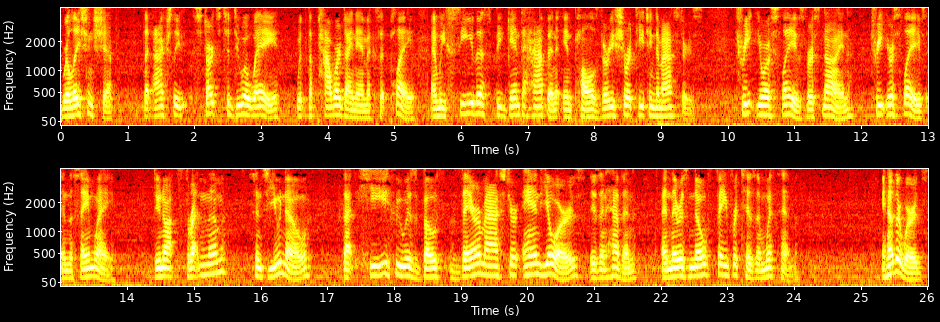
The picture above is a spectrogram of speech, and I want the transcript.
relationship that actually starts to do away with the power dynamics at play. And we see this begin to happen in Paul's very short teaching to masters. Treat your slaves, verse 9, treat your slaves in the same way. Do not threaten them, since you know that he who is both their master and yours is in heaven, and there is no favoritism with him. In other words,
